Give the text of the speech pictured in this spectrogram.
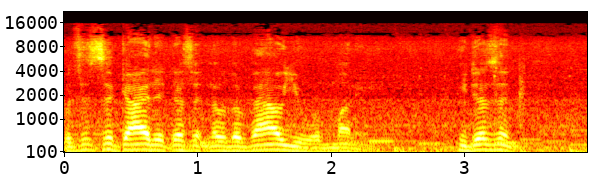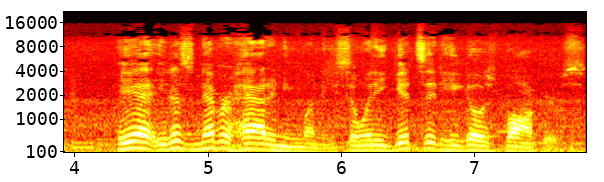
But this is a guy that doesn't know the value of money. He doesn't, he, he does never had any money, so when he gets it, he goes bonkers.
